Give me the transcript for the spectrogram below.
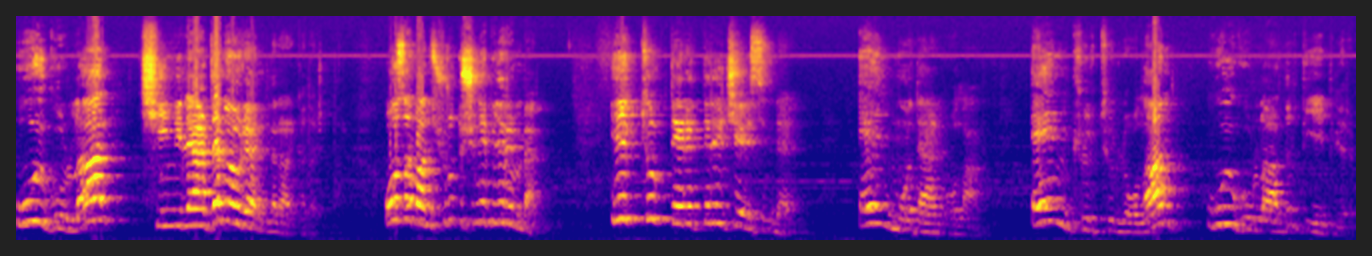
Uygurlar Çinlilerden öğrendiler arkadaşlar. O zaman şunu düşünebilirim ben. İlk Türk devletleri içerisinde en modern olan, en kültürlü olan Uygurlardır diyebilirim.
